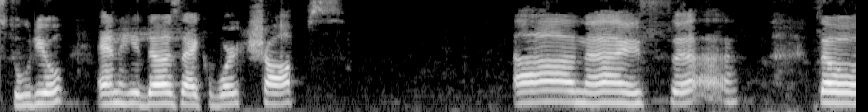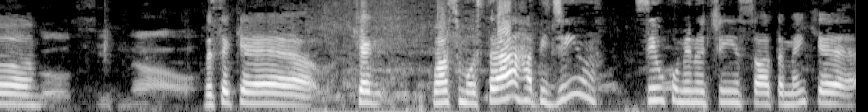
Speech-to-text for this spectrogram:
studio. And he does like workshops. Ah, nice. So, você quer, quer... Posso mostrar rapidinho? Cinco minutinhos só também, que é...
